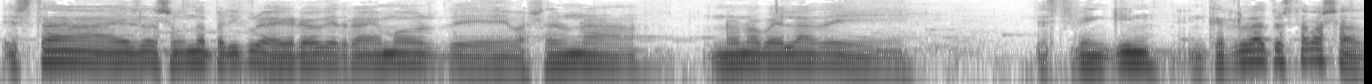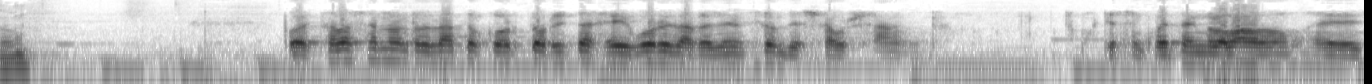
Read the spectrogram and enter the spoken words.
Esta es la segunda película que creo que traemos de basar una, una novela de, Stephen King. ¿En qué relato está basado? Pues está basado en el relato corto Rita Hayward y la redención de Shawshank, que se encuentra englobado, eh,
